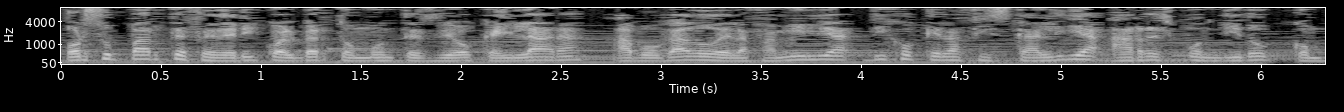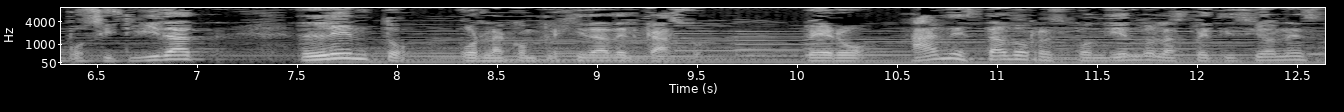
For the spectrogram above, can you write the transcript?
Por su parte, Federico Alberto Montes de Oca y Lara, abogado de la familia, dijo que la fiscalía ha respondido con positividad, lento por la complejidad del caso, pero han estado respondiendo las peticiones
